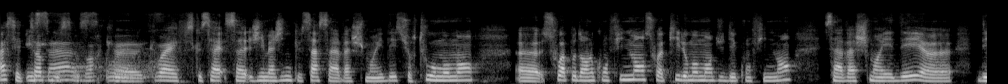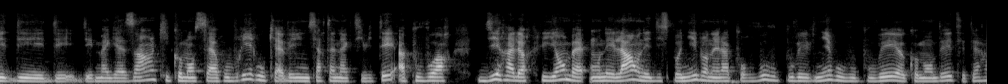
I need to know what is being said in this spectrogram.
Ah, c'est top de savoir que, ouais. parce que ça, ça j'imagine que ça, ça a vachement aidé, surtout au moment, euh, soit pendant le confinement, soit pile au moment du déconfinement, ça a vachement aidé euh, des, des, des, des, magasins qui commençaient à rouvrir ou qui avaient une certaine activité à pouvoir dire à leurs clients, ben, on est là, on est disponible, on est là pour vous, vous pouvez venir ou vous pouvez euh, commander, etc.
